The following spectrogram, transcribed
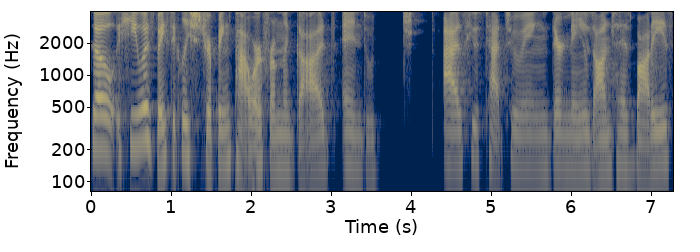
So he was basically stripping power from the gods, and as he was tattooing their names onto his bodies,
